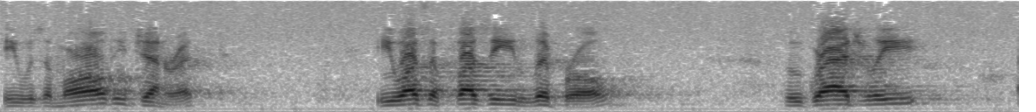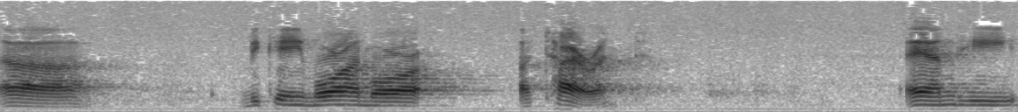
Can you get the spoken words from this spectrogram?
He was a moral degenerate. He was a fuzzy liberal who gradually uh, became more and more a tyrant. And he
